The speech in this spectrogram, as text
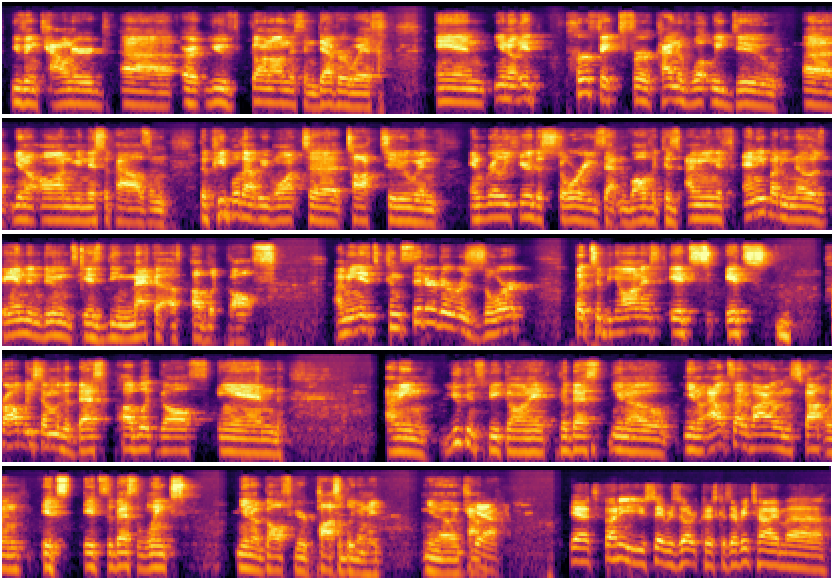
you've encountered uh, or you've gone on this endeavor with, and you know it perfect for kind of what we do, uh, you know, on municipals and the people that we want to talk to and and really hear the stories that involve it. Because I mean, if anybody knows, Bandon Dunes is the mecca of public golf. I mean, it's considered a resort, but to be honest, it's it's probably some of the best public golf and I mean, you can speak on it. The best, you know, you know, outside of Ireland and Scotland, it's it's the best links, you know, golf you're possibly going to, you know, encounter. Yeah. Yeah, it's funny you say resort, Chris, because every time uh,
